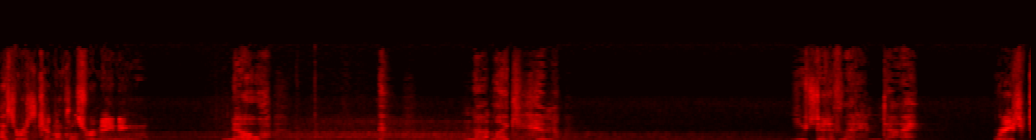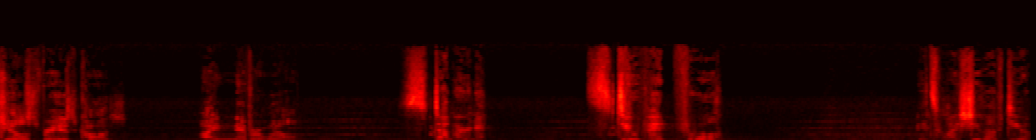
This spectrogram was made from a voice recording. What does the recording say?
Lazarus chemicals remaining. No. Not like him. You should have let him die. Ra's kills for his cause. I never will. Stubborn. Stupid fool. It's why she loved you.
